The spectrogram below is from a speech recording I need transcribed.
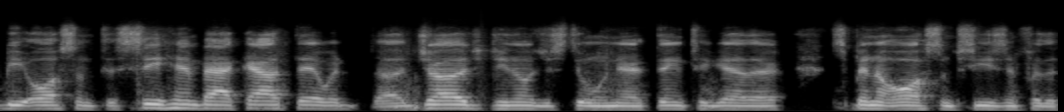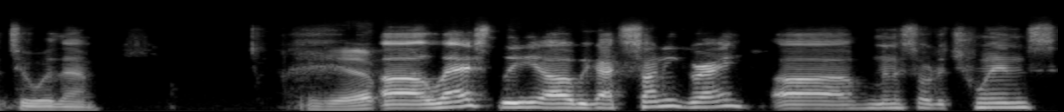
be awesome to see him back out there with uh, Judge, you know, just doing their thing together. It's been an awesome season for the two of them. Yep. Uh, lastly, uh, we got Sonny Gray, uh, Minnesota Twins.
